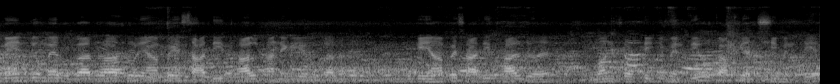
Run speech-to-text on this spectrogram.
मेन जो मैं रुका था तो यहाँ पे शादी थाल खाने के लिए रुका था, क्योंकि यहाँ पे शादी थाल जो है 140 की मिलती है और काफ़ी अच्छी मिलती है।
